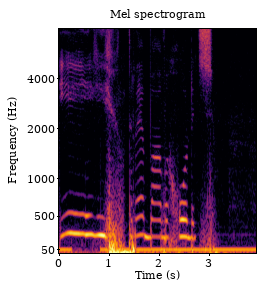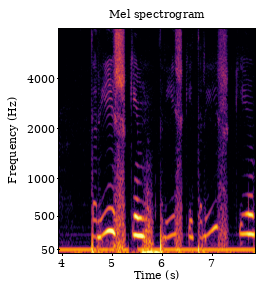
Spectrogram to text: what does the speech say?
І треба виходить трішки, трішки, трішки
